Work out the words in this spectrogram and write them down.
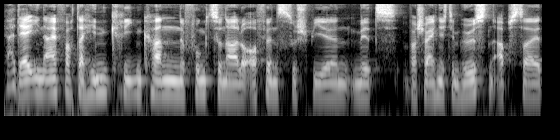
ja, der ihn einfach dahin kriegen kann, eine funktionale Offense zu spielen mit wahrscheinlich nicht dem höchsten Upside,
